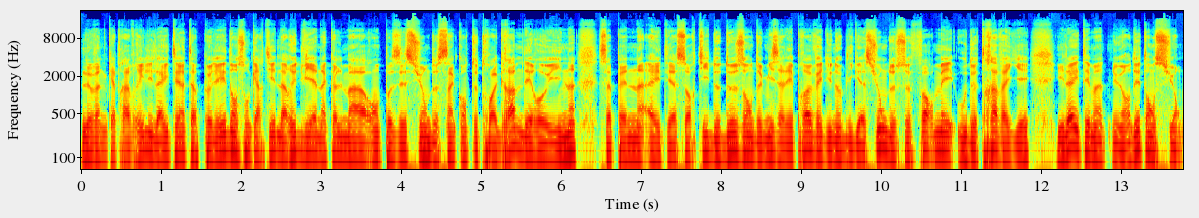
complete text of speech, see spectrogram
Le 24 avril, il a été interpellé dans son quartier de la rue de Vienne à Colmar en possession de 53 grammes d'héroïne. Sa peine a été assortie de deux ans de mise à l'épreuve et d'une obligation de se former ou de travailler. Il a été maintenu en détention.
